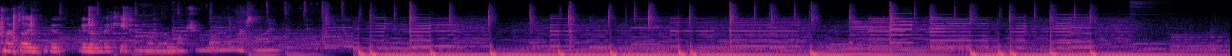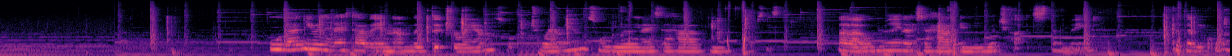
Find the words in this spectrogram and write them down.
I have to like get, get a vacation from the mushroom biome or something. Nice to have in um, like the terrariums. Terrariums would be really nice to have in. Uh, would be really nice to have in the witch huts that we made. But that'd be cool.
